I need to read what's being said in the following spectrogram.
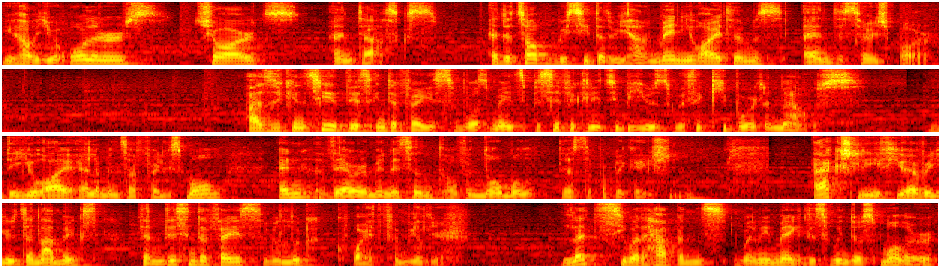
You have your orders, charts, and tasks. At the top, we see that we have menu items and the search bar. As you can see, this interface was made specifically to be used with a keyboard and mouse. The UI elements are fairly small, and they are reminiscent of a normal desktop application. Actually, if you ever use Dynamics, then this interface will look quite familiar. Let's see what happens when we make this window smaller,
